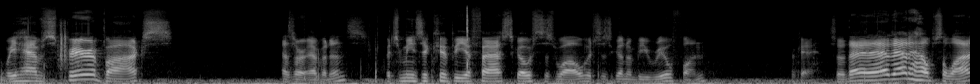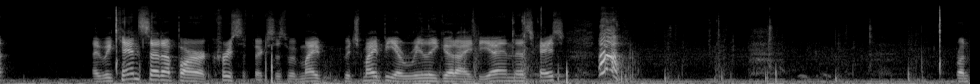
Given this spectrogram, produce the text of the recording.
We have Spirit Box as our evidence, which means it could be a fast ghost as well, which is going to be real fun. Okay, so that, that, that helps a lot. And we can set up our crucifixes, which might, which might be a really good idea in this case. Ah! Run.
